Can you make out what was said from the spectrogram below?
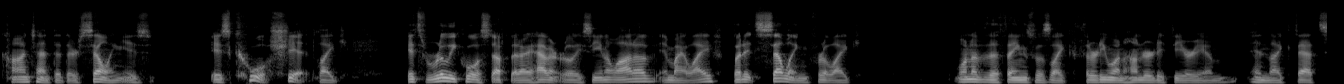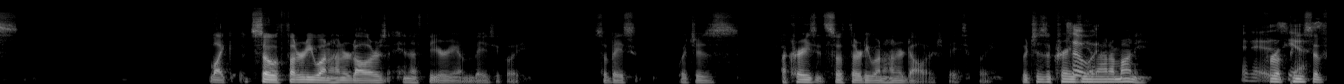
content that they're selling is is cool shit. Like it's really cool stuff that I haven't really seen a lot of in my life, but it's selling for like one of the things was like 3100 ethereum and like that's like so $3100 in ethereum basically so basic which is a crazy so $3100 basically which is a crazy So amount of money it is for a piece yes. of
